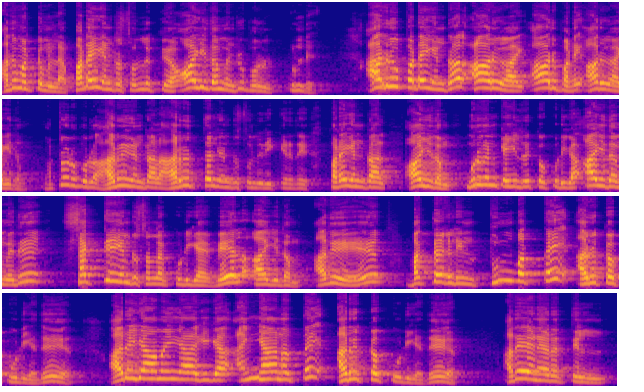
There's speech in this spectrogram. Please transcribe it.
அது மட்டுமல்ல படை என்ற சொல்லுக்கு ஆயுதம் என்று பொருள் உண்டு. அறுபடை என்றால் ஆறு ஆய் ஆறு படை ஆறு ஆயுதம். மற்றொரு பொருள் அறு என்றால் அறுத்தல் என்று சொல்லியிருக்கிறது. படை என்றால் ஆயுதம். முருகன் கையில் இருக்கக்கூடிய ஆயுதம் எது? சக்தி என்று சொல்லக்கூடிய வேல் ஆயுதம். அது பக்தர்களின் துன்பத்தை அறுக்கக்கூடியது. அறியாமையாகிய அஞ்ஞானத்தை அறுக்கக்கூடியது. அதே நேரத்தில்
